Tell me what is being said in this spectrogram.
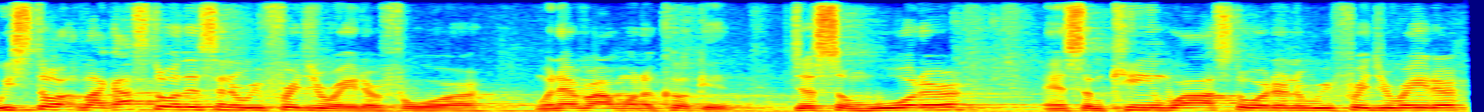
we store, like I store this in the refrigerator for whenever I want to cook it. Just some water and some quinoa stored in the refrigerator.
